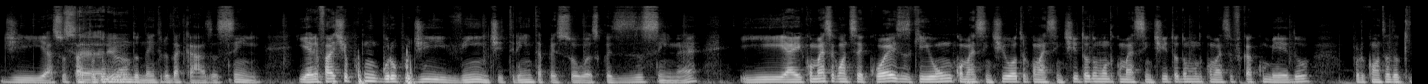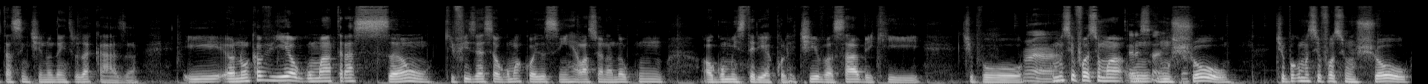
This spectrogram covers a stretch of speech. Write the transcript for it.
de assustar todo Sério? mundo dentro da casa, assim. E ele faz tipo com um grupo de 20, 30 pessoas, coisas assim, né? E aí começa a acontecer coisas que um começa a sentir, o outro começa a sentir, todo mundo começa a sentir, todo mundo começa a ficar com medo por conta do que tá sentindo dentro da casa. E eu nunca vi alguma atração que fizesse alguma coisa assim relacionada com alguma histeria coletiva, sabe? Que, tipo, É, como se fosse uma, um, um interessante. show Tipo como se fosse um show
